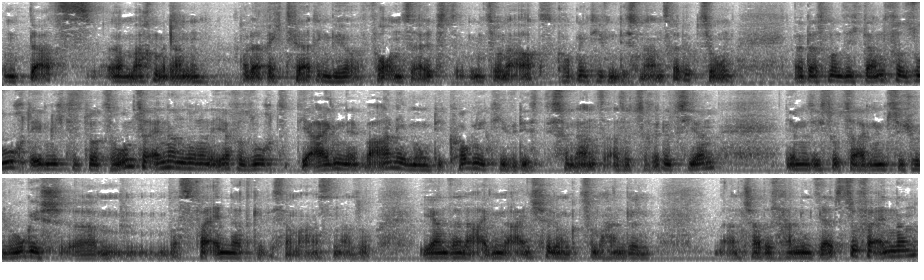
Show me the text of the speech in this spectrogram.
Und das äh, machen wir dann oder rechtfertigen wir vor uns selbst mit so einer Art kognitiven Dissonanzreduktion, äh, dass man sich dann versucht, eben nicht die Situation zu ändern, sondern eher versucht, die eigene Wahrnehmung, die kognitive Dissonanz also zu reduzieren, indem man sich sozusagen psychologisch ähm, was verändert gewissermaßen, also eher an seiner eigenen Einstellung zum Handeln anstatt das Handeln selbst zu verändern,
